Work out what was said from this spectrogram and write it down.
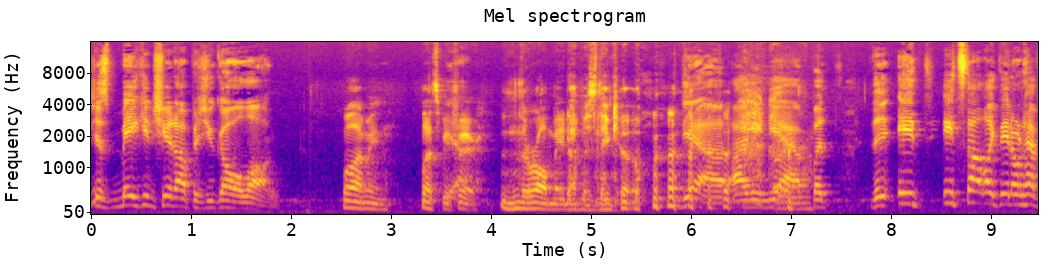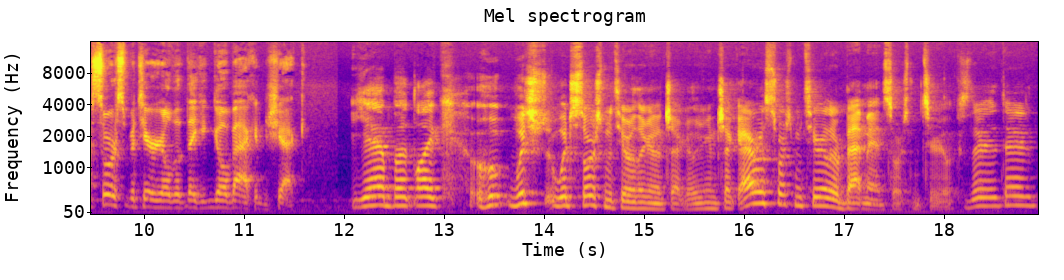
Just making shit up as you go along. well, I mean, let's be Yeah. fair. They're all made up as they go. Yeah, I mean, yeah, but the, it it's not like they don't have source material that they can go back and check. Yeah, but like, who, which which source material they're gonna check? Are they gonna check Arrow's source material or Batman's source material? Because they're they're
